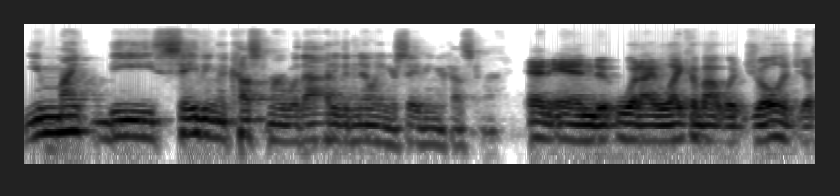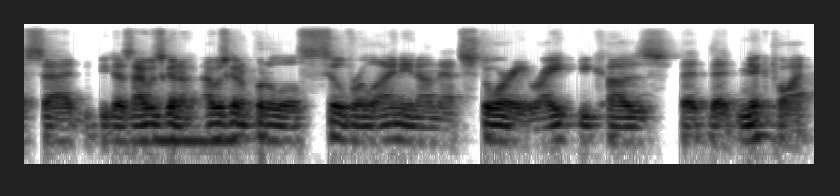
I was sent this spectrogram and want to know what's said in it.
you might be saving a customer without even knowing you're saving a customer. And and what I like about what Joel had just said, because I was gonna I was gonna put a little silver lining on that story, right? Because that that Nick taught,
